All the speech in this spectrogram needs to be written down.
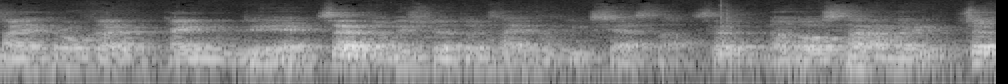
సాయంత్రం టైం ఉంటే సార్. కమిషనర్తో సాయంత్రం ఫిక్స్ చేస్తా సార్. నాతో వస్తారా మరి సార్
